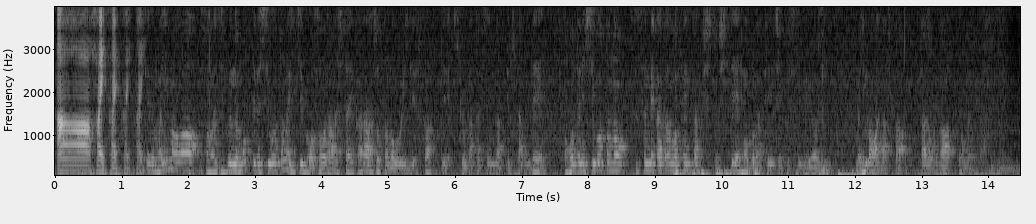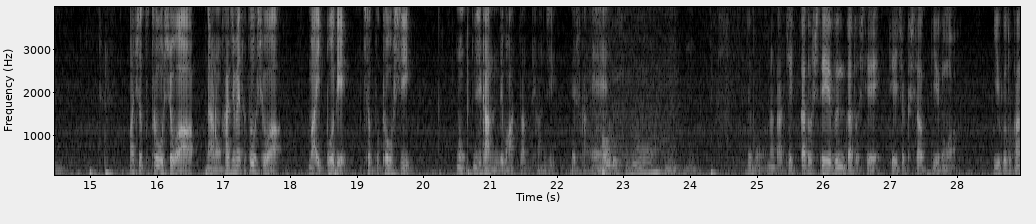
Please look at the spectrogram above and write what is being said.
ああはいはいはいはいけども今はその自分の持ってる仕事の一部を相談したいからちょっとモブいいですかって聞く形になってきたので本当に仕事の進め方の選択肢としてモブが定着するように、まあ、今はなっただろうなって思います。まあ、ちょっと当初はあの始めた当初は、まあ、一方でちょっと投資の時間でもあったって感じですかね。そうですね。うんうん、でもなんか結果として文化として定着したっていうのはいうことを考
